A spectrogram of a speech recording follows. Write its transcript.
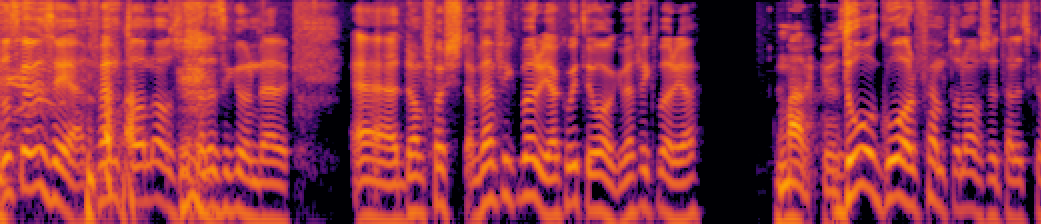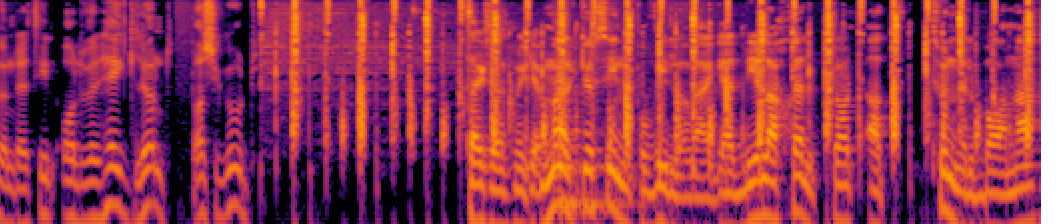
Då ska vi se. 15 avslutade sekunder. Eh, de första. Vem fick börja? Jag kommer inte ihåg. Vem fick börja? Marcus, Då går 15 avslutande sekunder till Oliver Hägglund. Varsågod. Tack så hemskt mycket. Marcus är inne på villovägar. Det gäller självklart att tunnelbana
